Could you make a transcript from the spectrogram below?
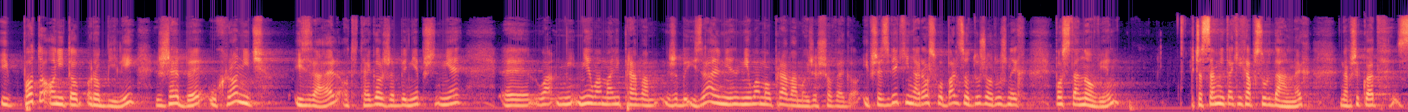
I po to oni to robili, żeby uchronić Izrael od tego, żeby nie, nie, e, nie łamali prawa, żeby Izrael nie, nie łamał prawa mojżeszowego. I przez wieki narosło bardzo dużo różnych postanowień, czasami takich absurdalnych, na przykład z,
